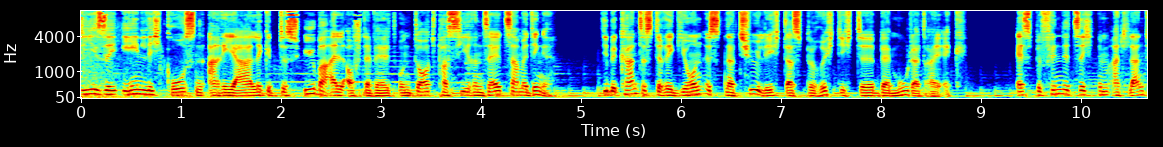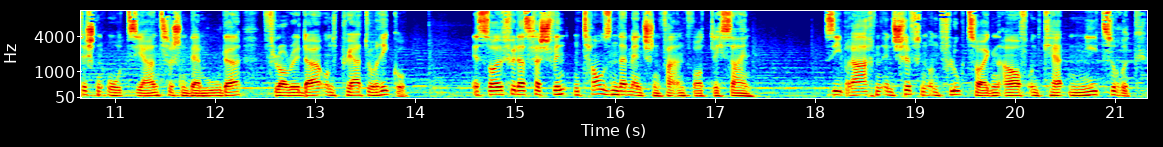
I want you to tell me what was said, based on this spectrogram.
Diese ähnlich großen Areale gibt es überall auf der Welt und dort passieren seltsame Dinge. Die bekannteste Region ist natürlich das berüchtigte Bermuda-Dreieck. Es befindet sich im Atlantischen Ozean zwischen Bermuda, Florida und Puerto Rico. Es soll für das Verschwinden tausender Menschen verantwortlich sein. Sie brachen in Schiffen und Flugzeugen auf und kehrten nie zurück.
